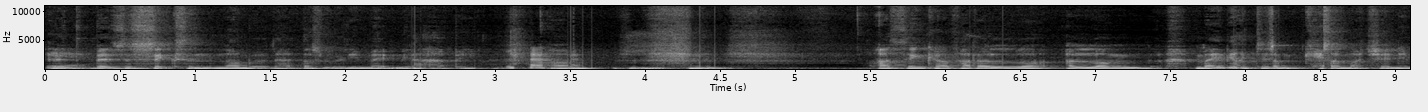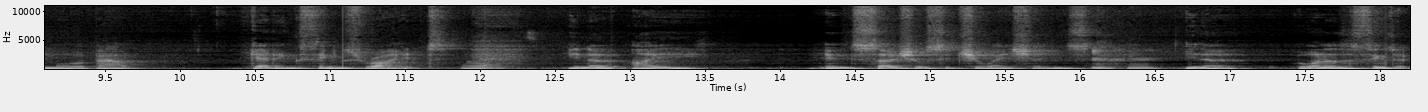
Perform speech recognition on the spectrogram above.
yeah. There's a six in the number. That doesn't really make me that happy. Um, I think I've had a, lo- a long. Maybe I just don't care so much anymore about getting things right. Right. You know, I in social situations. Mm-hmm. You know, one of the things that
